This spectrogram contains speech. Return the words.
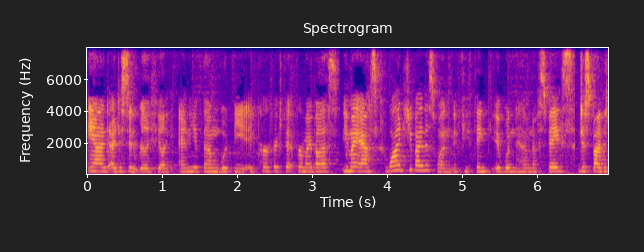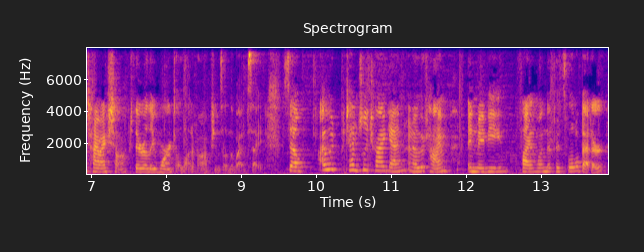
and I just didn't really feel like any of them would be a perfect fit for my bust. You might ask, why did you buy this one if you think it wouldn't have enough space? Just by the time I shopped, there really weren't a lot of options on the website. So I would potentially try again another time and maybe find one that fits a little better,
